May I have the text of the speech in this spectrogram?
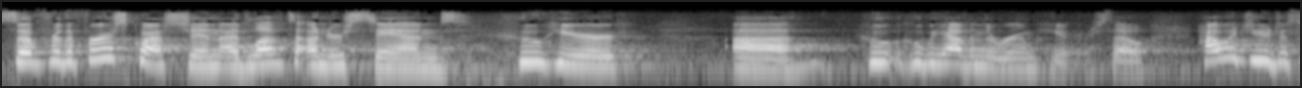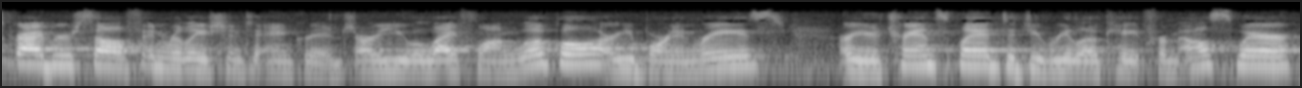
So for the first question, I'd love to understand who here, uh, who, who we have in the room here. So how would you describe yourself in relation to Anchorage? Are you a lifelong local? Are you born and raised? Are you a transplant? Did you relocate from elsewhere?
